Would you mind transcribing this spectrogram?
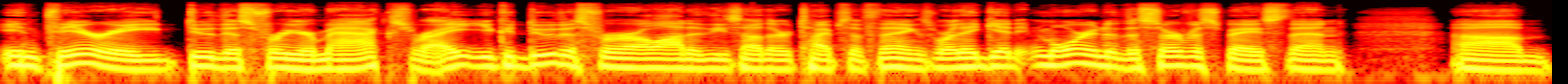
in theory, do this for your Macs, right? You could do this for a lot of these other types of things where they get more into the service space than um,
